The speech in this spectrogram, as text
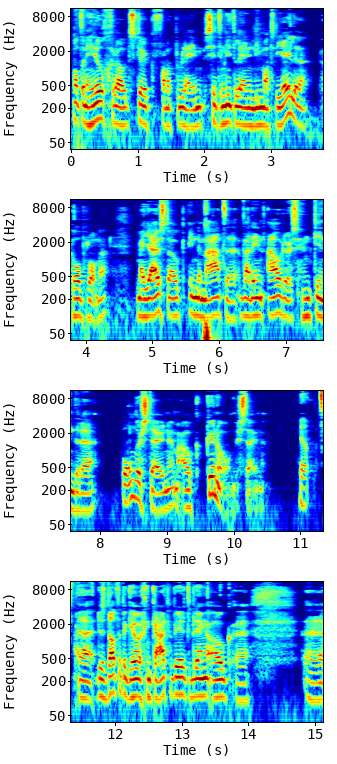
Want een heel groot stuk van het probleem zit er niet alleen in die materiële hulpbronnen, maar juist ook in de mate waarin ouders hun kinderen ondersteunen, maar ook kunnen ondersteunen. Ja. Uh, dus dat heb ik heel erg in kaart proberen te brengen ook. Uh, uh,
